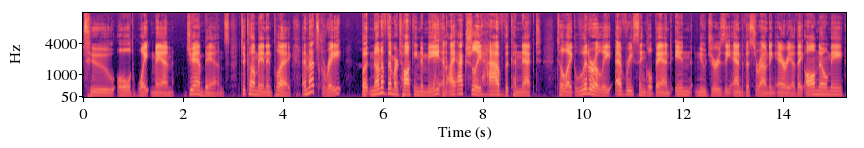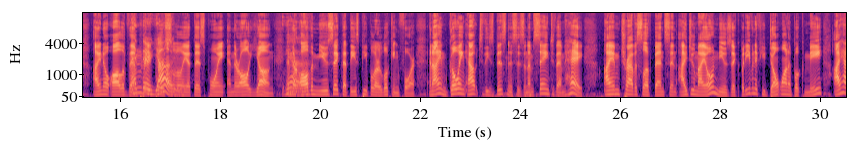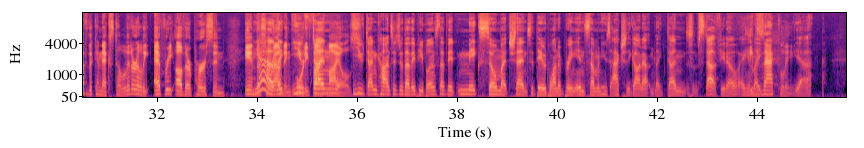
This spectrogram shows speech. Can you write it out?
two old white man jam bands to come in and play. And that's great, but none of them are talking to me and I actually have the connect to like literally every single band in New Jersey and the surrounding area. They all know me. I know all of them And pretty personally at this point and they're all young and they're all the music that these people are looking for. And I am going out to these businesses and I'm saying to them, "Hey, I am Travis Love Benson. I do my own music, but even if you don't want to book me, I have the connects to literally every other person in the surrounding you've 45 done- miles. You've done concerts with other people and stuff. It makes so much sense that they would want to bring in someone who's actually gone out and like done some stuff. You know, I can like exactly. yeah.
